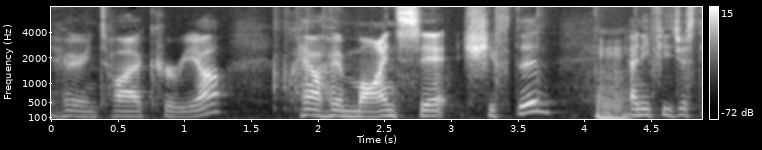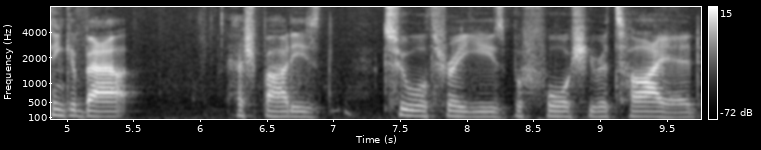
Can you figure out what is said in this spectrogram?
her entire career, how her mindset shifted. Mm. And if you just think about Ash Barty's two or three years before she retired,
